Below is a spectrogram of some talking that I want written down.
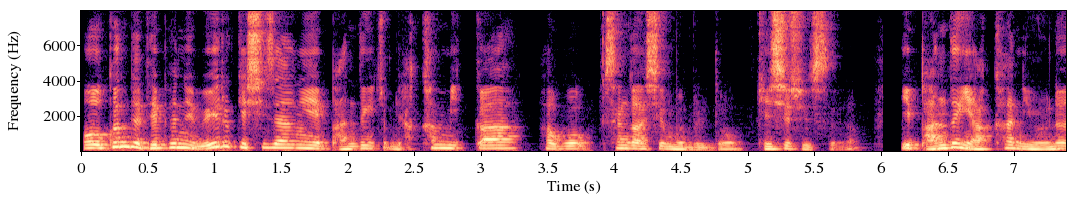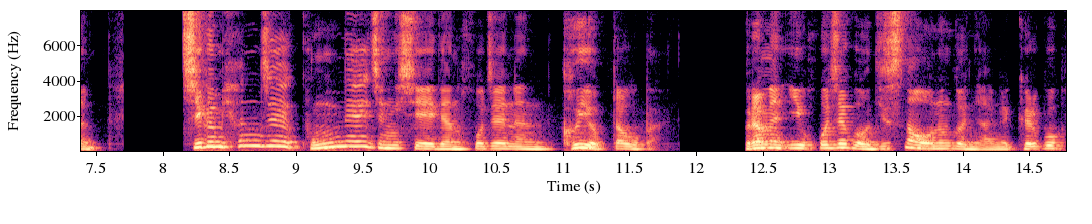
어 근데 대표님 왜 이렇게 시장의 반등이 좀 약합니까? 하고 생각하시는 분들도 계실 수 있어요. 이 반등이 약한 이유는 지금 현재 국내 증시에 대한 호재는 거의 없다고 봐요. 그러면 이 호재가 어디서 나오는 거냐면 결국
